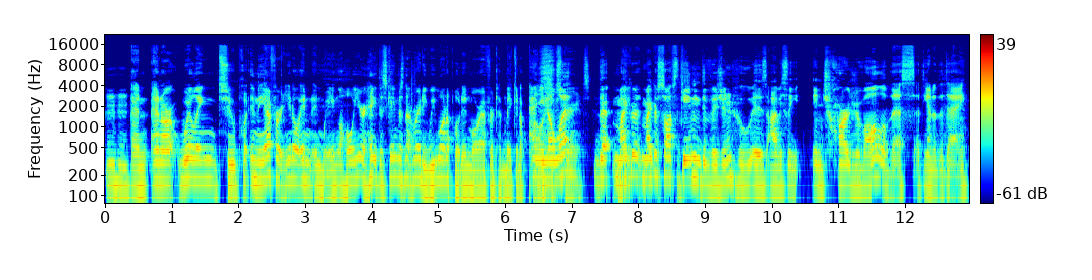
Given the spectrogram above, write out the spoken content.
mm-hmm. and and are willing to put in the effort. You know, in, in waiting a whole year. Hey, this game is not ready. We want to put in more effort to make it a polished And you know what? experience. The micro, Microsoft's gaming division, who is obviously in charge of all of this at the end of the day,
